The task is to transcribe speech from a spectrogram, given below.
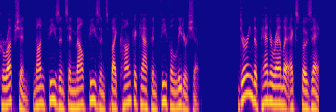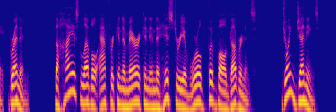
corruption, nonfeasance and malfeasance by CONCACAF and FIFA leadership. During the Panorama Exposé, Brennan the highest-level African American in the history of world football governance, joined Jennings,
